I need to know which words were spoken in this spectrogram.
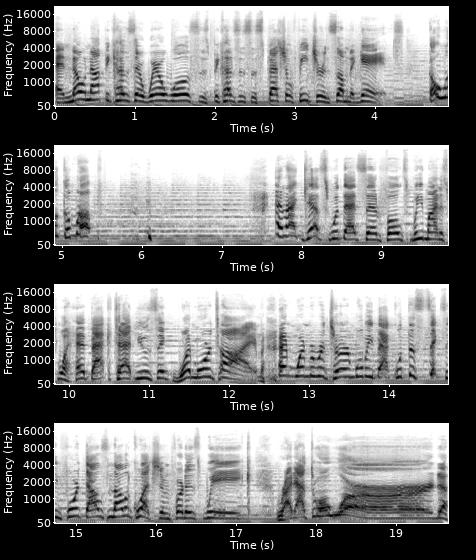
And no, not because they're werewolves, it's because it's a special feature in some of the games. Go look them up. and I guess with that said, folks, we might as well head back to that music one more time. And when we return, we'll be back with the $64,000 question for this week, right after a word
